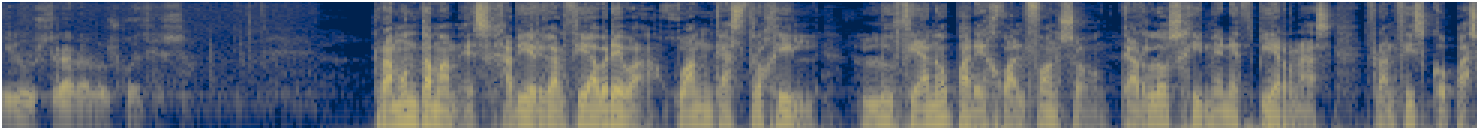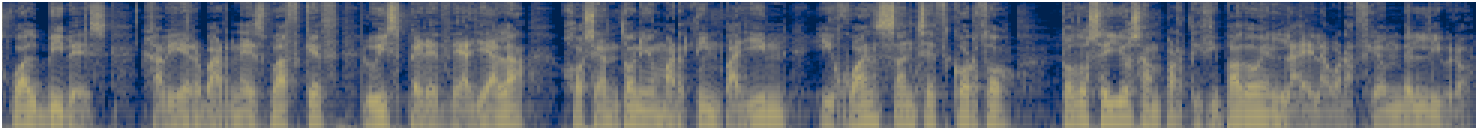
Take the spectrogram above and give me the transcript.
ilustrar a los jueces. Ramón Tamames, Javier García Breva, Juan Castro Gil, Luciano Parejo Alfonso, Carlos Jiménez Piernas, Francisco Pascual Vives, Javier Barnés Vázquez, Luis Pérez de Ayala, José Antonio Martín Pallín y Juan Sánchez Corzo todos ellos han participado en la elaboración del libro.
